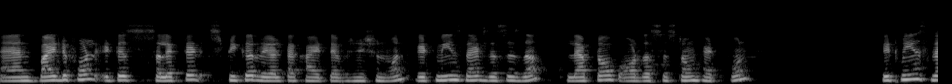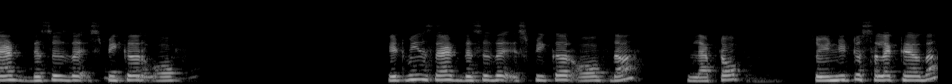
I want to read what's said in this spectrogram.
and by default it is selected speaker realtek high definition one. It means that this is the laptop or the system headphone. It means that this is the speaker of it means that this is the speaker of the laptop. So you need to select here the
